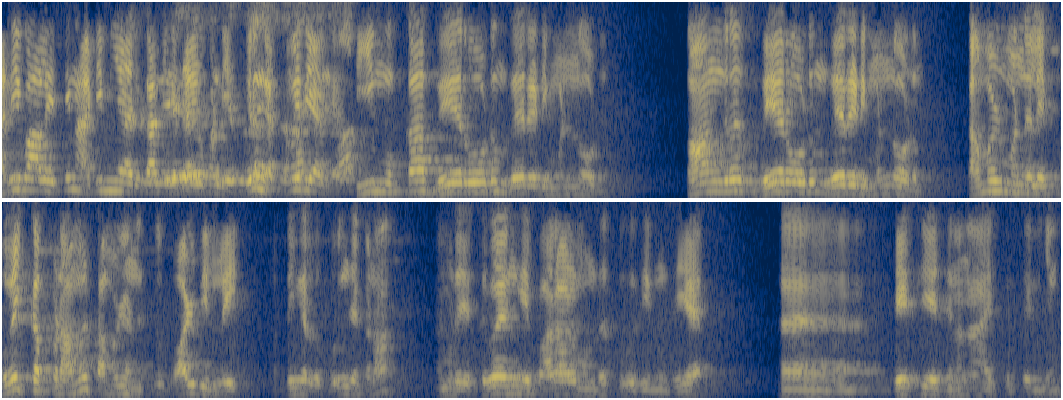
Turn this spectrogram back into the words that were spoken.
அறிவாலயத்தின் அடிமையா இருக்கா நீங்க தயவு பண்ணி. இருங்க அமைதியா இருங்க. திமுக வேரோடும் வேரடி மண்ணோடும். காங்கிரஸ் வேரோடும் வேரடி மண்ணோடும். தமிழ் மண்ணிலே புதைக்கப்படாமல் தமிழனுக்கு வாழ்வில்லை அப்படிங்கிறத புரிஞ்சுக்கணும். நம்முடைய சிவகங்கை பாராளுமன்ற தொகுதியினுடைய தேசிய ஜனநாயக கூட்டணியின்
